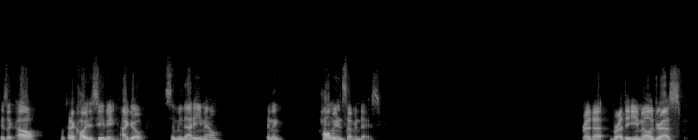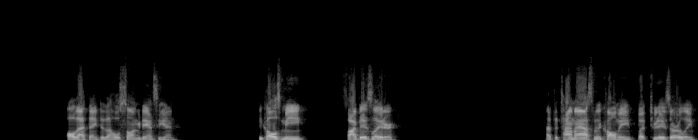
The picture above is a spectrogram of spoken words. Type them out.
He's like, oh, what can I call you this evening? I go, send me that email and then call me in seven days. Read, read the email address, all that thing. Did the whole song and dance again. He calls me five days later. At the time I asked him to call me, but two days early,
